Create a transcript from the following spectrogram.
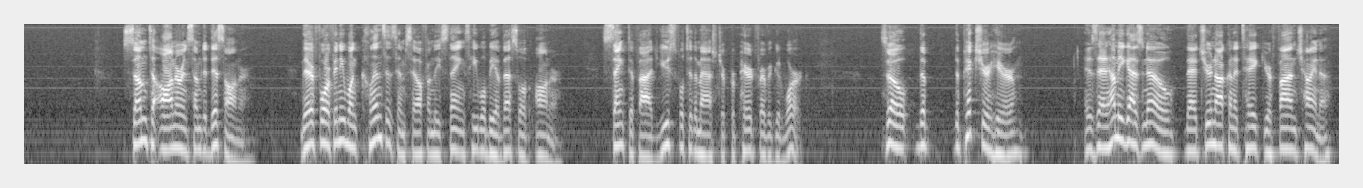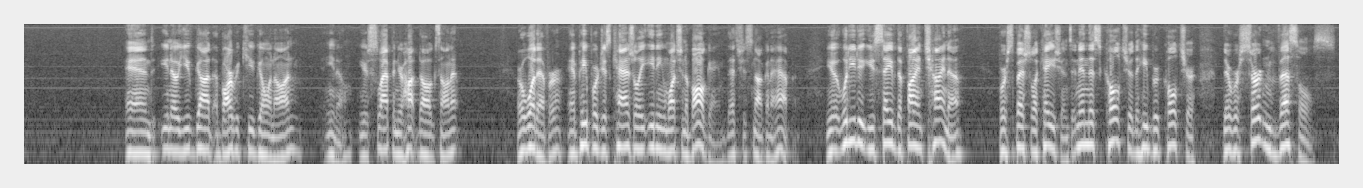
some to honor and some to dishonor. Therefore, if anyone cleanses himself from these things, he will be a vessel of honor, sanctified, useful to the master, prepared for every good work. So, the, the picture here is that how many of you guys know that you're not going to take your fine china and, you know, you've got a barbecue going on, you know, you're slapping your hot dogs on it or whatever, and people are just casually eating watching a ball game. That's just not going to happen. You know, what do you do? You save the fine china for special occasions. And in this culture, the Hebrew culture, there were certain vessels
